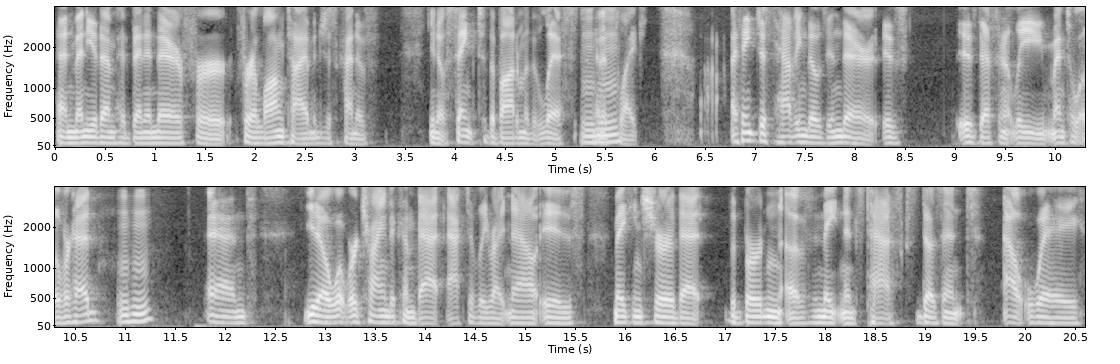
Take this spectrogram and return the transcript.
and many of them had been in there for for a long time and just kind of you know sank to the bottom of the list. And it's like i think just having those in there is is definitely mental overhead. Mm-hmm. and you know what we're trying to combat actively right now is making sure that the burden of maintenance tasks doesn't outweigh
